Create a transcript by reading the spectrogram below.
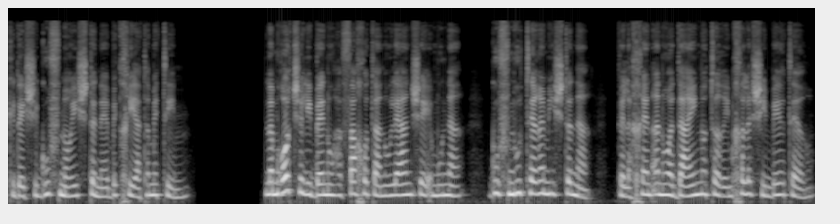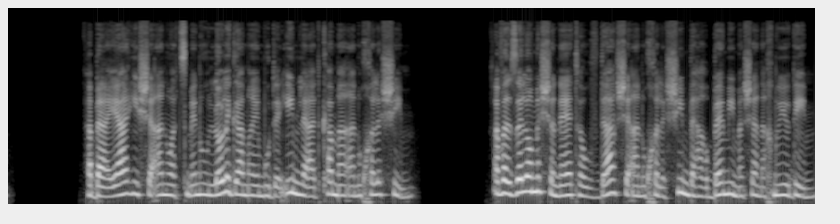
כדי שגופנו ישתנה בתחיית המתים. למרות שליבנו הפך אותנו לאנשי אמונה, גופנו טרם השתנה, ולכן אנו עדיין נותרים חלשים ביותר. הבעיה היא שאנו עצמנו לא לגמרי מודעים לעד כמה אנו חלשים. אבל זה לא משנה את העובדה שאנו חלשים בהרבה ממה שאנחנו יודעים.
